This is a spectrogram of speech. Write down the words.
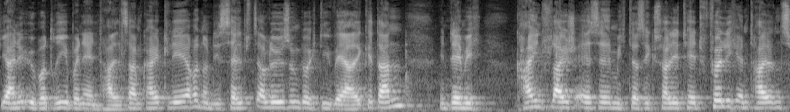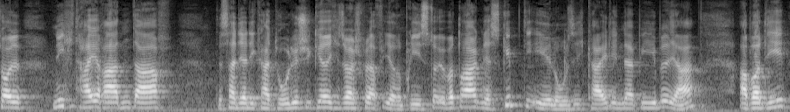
die eine übertriebene Enthaltsamkeit lehren und die Selbsterlösung durch die Werke dann, indem ich kein Fleisch esse, mich der Sexualität völlig enthalten soll, nicht heiraten darf. Das hat ja die katholische Kirche zum Beispiel auf ihre Priester übertragen. Es gibt die Ehelosigkeit in der Bibel, ja, aber die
